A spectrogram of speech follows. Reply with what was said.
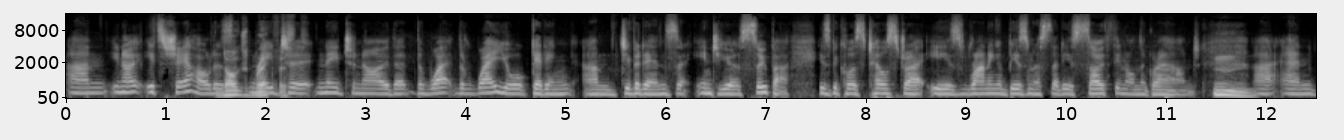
Um, you know, its shareholders Dog's need breakfast. to need to know that the way the way you're getting um, dividends into your super is because Telstra is running a business that is so thin on the ground, Hmm. uh, and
